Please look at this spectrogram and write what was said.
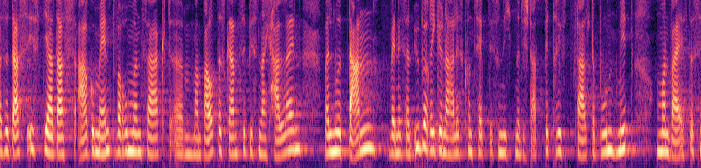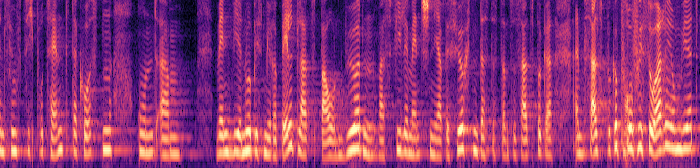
Also das ist ja das Argument, warum man sagt, ähm, man baut das Ganze bis nach Hallein, weil nur dann, wenn es ein überregionales Konzept ist und nicht nur die Stadt betrifft, zahlt der Bund mit und man weiß, das sind 50 Prozent der Kosten und ähm, wenn wir nur bis Mirabellplatz bauen würden, was viele Menschen ja befürchten, dass das dann zu Salzburger, ein Salzburger Provisorium wird,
